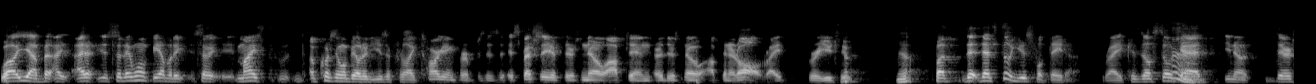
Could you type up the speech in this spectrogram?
Well, yeah, but I, I, so they won't be able to. So my, of course, they won't be able to use it for like targeting purposes, especially if there's no opt-in or there's no opt-in at all, right, for YouTube. Yeah. But th- that's still useful data, right? Because they'll still yeah. get, you know, they're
